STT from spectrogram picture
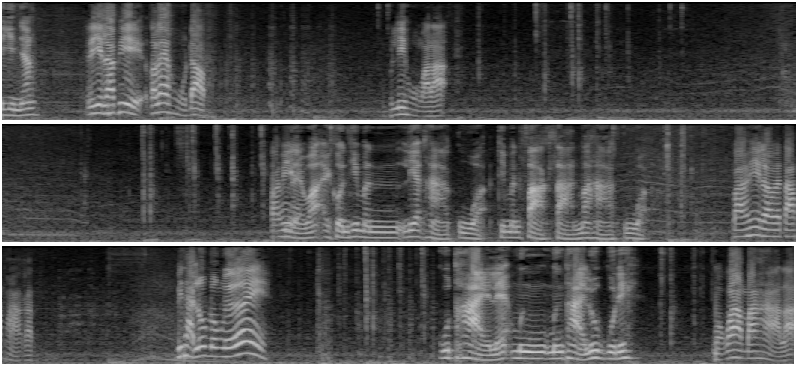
ได้ยินยังได้ยินแล้วพี่ ตอนแรกหูดับผมไปรีหูมาละมาพี่ ไหนวะไอคนที่มันเรียกหากูอะที่มันฝากสารมาหากูอะมาพี่เราไปตามหากัน พี่ถ่ายรูปลงเลย กูถ่ายแล้วมึงมึงถ่ายรูปกูดิบอกว่ามาหาละ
